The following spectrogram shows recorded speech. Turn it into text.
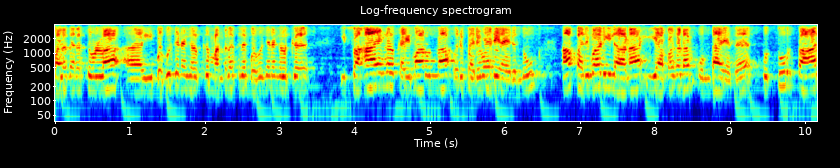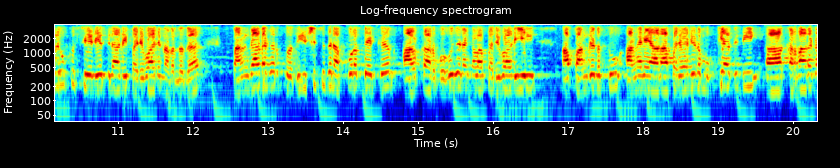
പലതരത്തിലുള്ള ഈ ബഹുജനങ്ങൾക്ക് മണ്ഡലത്തിലെ ബഹുജനങ്ങൾക്ക് ഈ സഹായങ്ങൾ കൈമാറുന്ന ഒരു പരിപാടിയായിരുന്നു. ആ പരിപാടിയിലാണ് ഈ അപകടം ഉണ്ടായത്. പുത്തൂർ താലൂക്ക് സ്റ്റേഡിയത്തിലാണ് ഈ പരിപാടി നടന്നത്. സംഘാടകർ പ്രതീക്ഷിച്ചതിനപ്പുറത്തേക്ക് ആൾക്കാർ ബഹുജനങ്ങൾ ആ പരിപാടിയിൽ ആ പങ്കെടുത്തു. അങ്ങനെയാണ് ആ പരിപാടിയുടെ മുഖ്യാതിഥി കർണാടക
